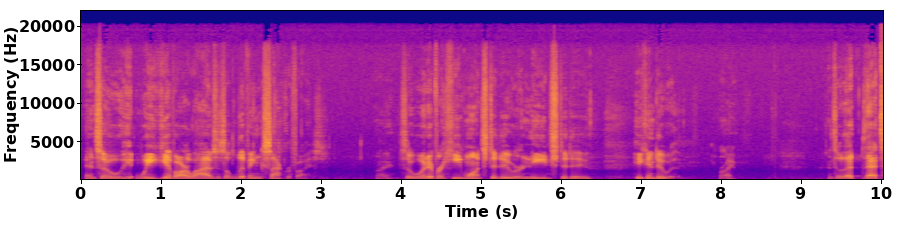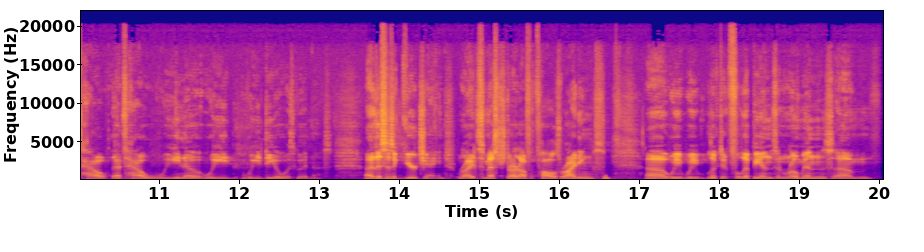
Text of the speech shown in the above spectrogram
And so we give our lives as a living sacrifice. Right? So whatever he wants to do or needs to do, he can do it, right? And so that, that's how that's how we know we we deal with goodness. Uh, this is a gear change, right? Semester started off with Paul's writings. Uh, we we looked at Philippians and Romans. Um,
